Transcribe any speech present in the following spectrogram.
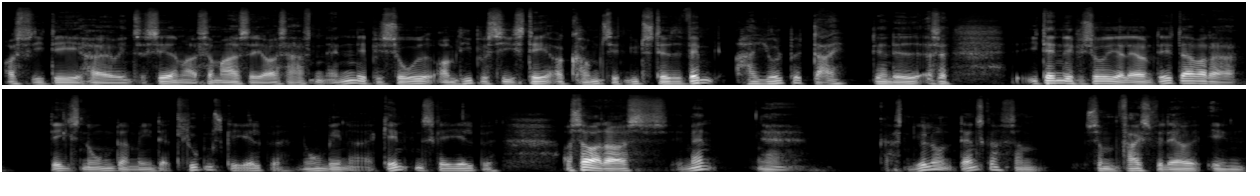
også fordi det har jo interesseret mig så meget, så jeg også har haft en anden episode om lige præcis det at komme til et nyt sted. Hvem har hjulpet dig dernede? Altså, i den episode, jeg lavede om det, der var der dels nogen, der mente, at klubben skal hjælpe, nogen mener, at agenten skal hjælpe, og så var der også en mand, ja, Carsten Jølund, dansker, som, som faktisk vil lave en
